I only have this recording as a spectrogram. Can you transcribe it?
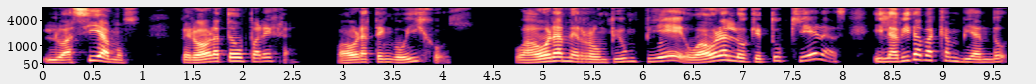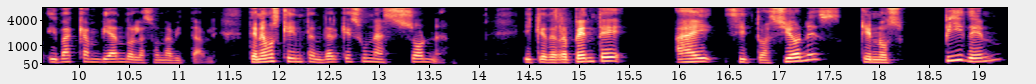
lo hacíamos, pero ahora tengo pareja, ahora tengo hijos, o ahora me rompí un pie, o ahora lo que tú quieras. Y la vida va cambiando y va cambiando la zona habitable. Tenemos que entender que es una zona y que de repente hay situaciones que nos piden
